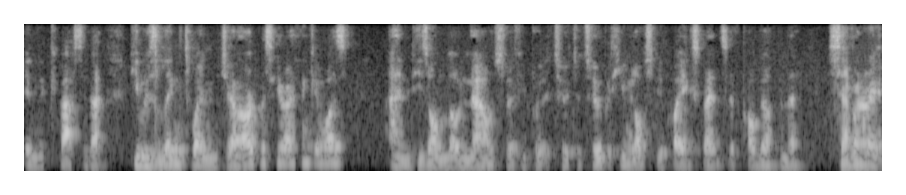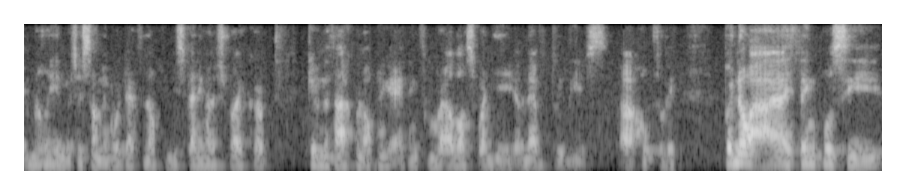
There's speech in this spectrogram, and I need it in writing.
in the capacity that he was linked when Gerrard was here, I think it was, and he's on loan now. So if you put it two to two, but he would also be quite expensive, probably up in the seven or eight million, which is something we're definitely not going to be spending on a striker, given the fact we're not going to get anything from Morelos when he inevitably leaves, uh, hopefully. but no, I, I think we'll see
